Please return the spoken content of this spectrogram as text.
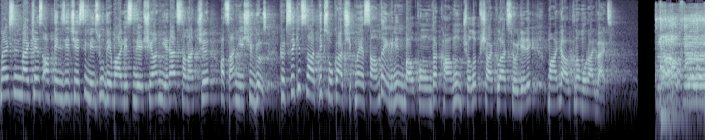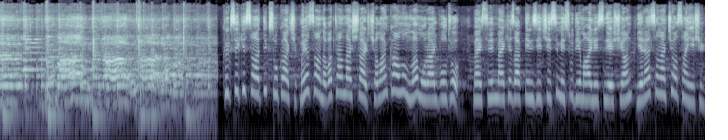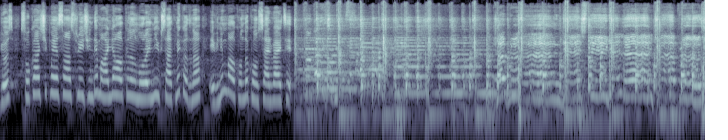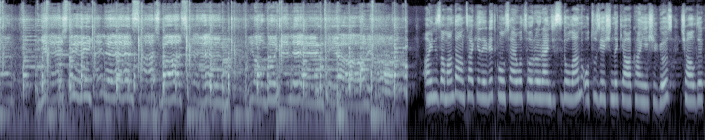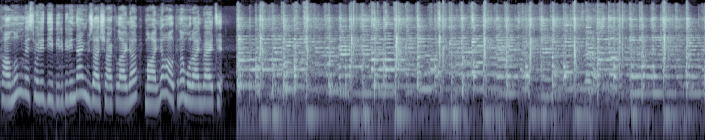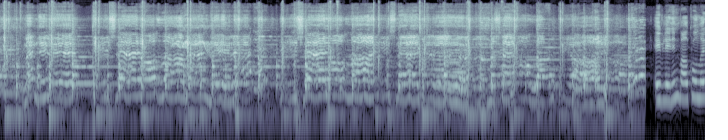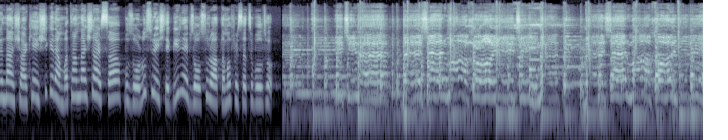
Mersin Merkez Akdeniz ilçesi Mezudiye mahallesinde yaşayan yerel sanatçı Hasan Yeşilgöz, 48 saatlik sokağa çıkma yasağında evinin balkonunda kanun çalıp şarkılar söyleyerek mahalle halkına moral verdi. 48 saatlik sokağa çıkma yasağında vatandaşlar çalan kanunla moral buldu. Mersin'in Merkez Akdeniz ilçesi Mesudiye mahallesinde yaşayan yerel sanatçı Hasan Yeşilgöz, sokağa çıkma yasağı sürecinde mahalle halkının moralini yükseltmek adına evinin balkonda konser verdi. Köprüden geçti gele köprüden Geçti gele saç başın Aynı zamanda Antakya Devlet Konservatuarı öğrencisi de olan 30 yaşındaki Hakan Yeşilgöz, çaldığı kanun ve söylediği birbirinden güzel şarkılarla mahalle halkına moral verdi. Mendili işle yolla mendili İşle yolla işle gümüşle Evlerinin balkonlarından şarkı eşlik eden vatandaşlarsa bu zorlu süreçte bir nebze olsun rahatlama fırsatı buldu. İçine beşer makoy içine Beşer makoy birini Dişle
